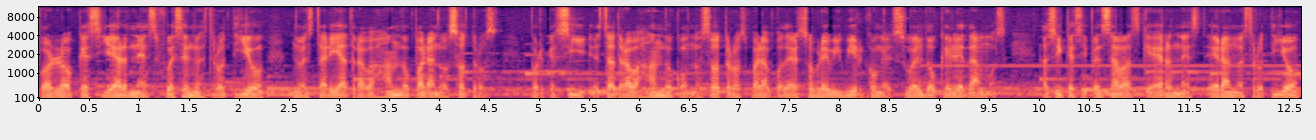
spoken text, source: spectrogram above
por lo que si Ernest fuese nuestro tío no estaría trabajando para nosotros, porque sí está trabajando con nosotros para poder sobrevivir con el sueldo que le damos, así que si pensabas que Ernest era nuestro tío,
